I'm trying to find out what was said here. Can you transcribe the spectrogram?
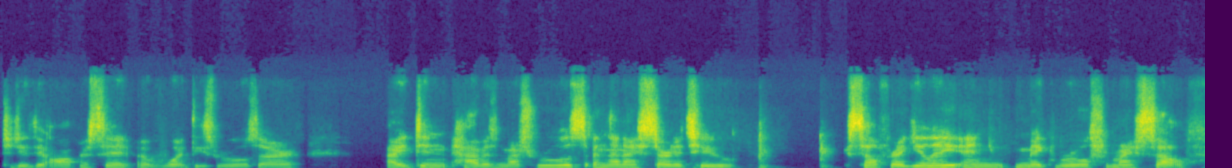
to do the opposite of what these rules are, I didn't have as much rules. And then I started to self regulate and make rules for myself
